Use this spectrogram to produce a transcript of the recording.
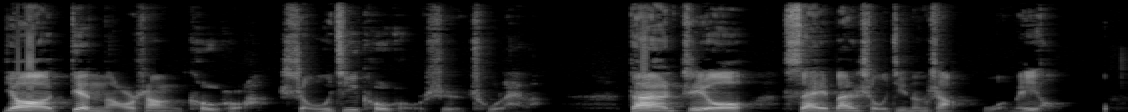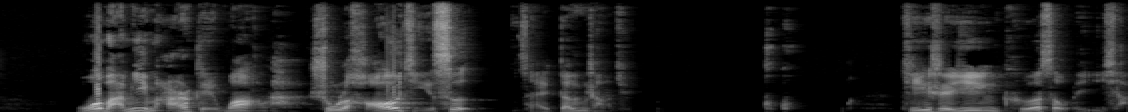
要电脑上 QQ 啊，手机 QQ 是出来了，但只有塞班手机能上，我没有。我把密码给忘了，输了好几次才登上去。提示音咳嗽了一下，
